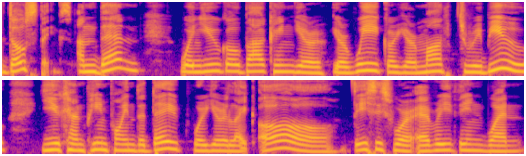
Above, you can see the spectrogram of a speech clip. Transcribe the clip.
those things. And then when you go back in your your week or your month to review you can pinpoint the date where you're like oh this is where everything went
